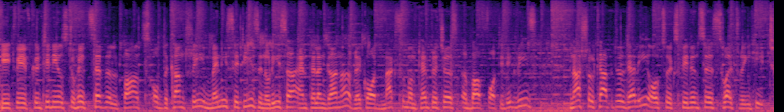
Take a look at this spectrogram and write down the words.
Heat wave continues to hit several parts of the country. Many cities in Odisha and Telangana record maximum temperatures above 40 degrees. National capital Delhi also experiences sweltering heat.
